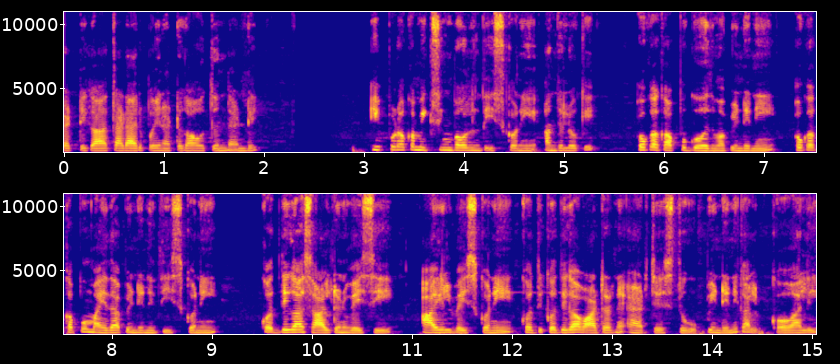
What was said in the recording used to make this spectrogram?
గట్టిగా తడారిపోయినట్టుగా అవుతుందండి. ఇప్పుడు ఒక మిక్సింగ్ బౌల్ని తీసుకొని అందులోకి ఒక కప్పు గోధుమ పిండిని ఒక కప్పు మైదా పిండిని తీసుకొని కొద్దిగా సాల్ట్ను వేసి ఆయిల్ వేసుకొని కొద్ది కొద్దిగా వాటర్ని యాడ్ చేస్తూ పిండిని కలుపుకోవాలి.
